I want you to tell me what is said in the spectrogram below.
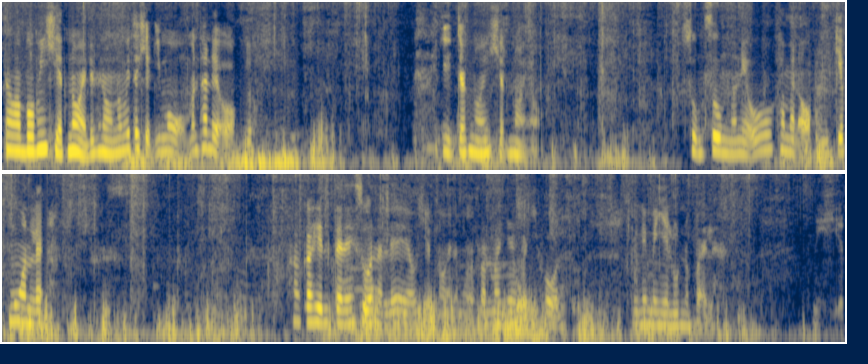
แต่ว่าโบมีเขียดหน่อยเด้วยพี่น้องเน้องไม่แต่เขียดอีโมมันท่านได้ออกอยู่ อีกจักน้อยเขียดหน่อยออกสุ่มๆเนาะเนี่ยโอ้ถ้ามันออกมันเก็บม่วนแหละเราก็เห็นแต่ในสวนนั่นแหล้วเขียดหน่อยนะเหมือนฟันมาแย่กับอีโพนะมึงนี่ไม่ยรุ่นนะไปแหละนี่เขียด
